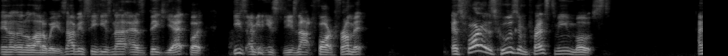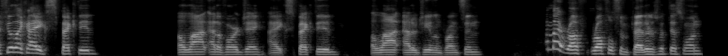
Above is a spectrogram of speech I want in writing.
in a, in a lot of ways. Obviously, he's not as big yet, but he's I mean he's he's not far from it. As far as who's impressed me most, I feel like I expected a lot out of RJ. I expected a lot out of Jalen Brunson. I might ruff, ruffle some feathers with this one.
